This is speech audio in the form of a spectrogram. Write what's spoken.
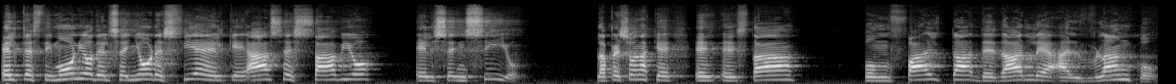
El testimonio del Señor es fiel que hace sabio el sencillo. La persona que eh, está con falta de darle al blanco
